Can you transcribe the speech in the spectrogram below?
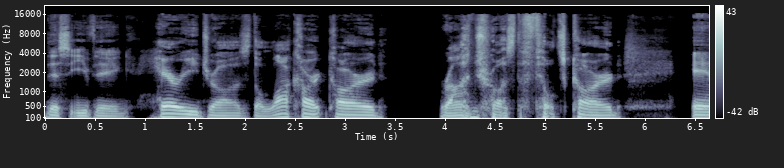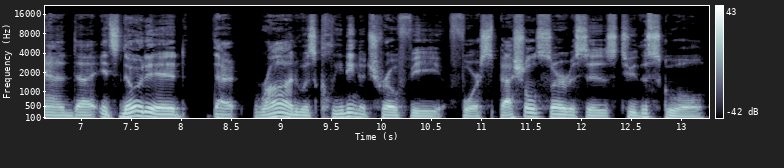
this evening. Harry draws the Lockhart card, Ron draws the Filch card, and uh, it's noted that Ron was cleaning a trophy for special services to the school,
